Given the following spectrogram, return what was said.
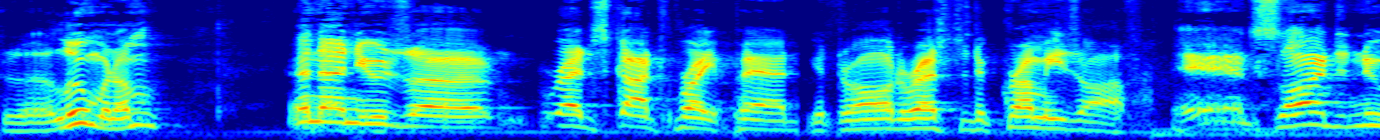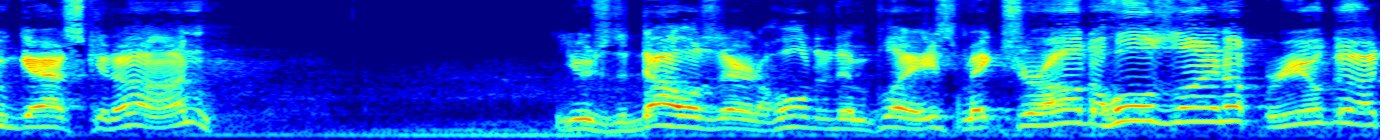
the aluminum. And then use a red Scotch-Brite pad. Get all the rest of the crummies off. And slide the new gasket on. Use the dowels there to hold it in place. Make sure all the holes line up real good.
